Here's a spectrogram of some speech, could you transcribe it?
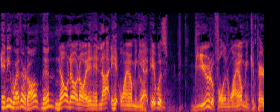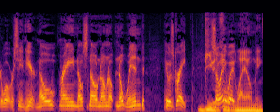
Any weather at all? Then no, no, no. It had not hit Wyoming yet. It was beautiful in Wyoming compared to what we're seeing here. No rain, no snow, no no no wind. It was great. Beautiful so anyway, in Wyoming.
